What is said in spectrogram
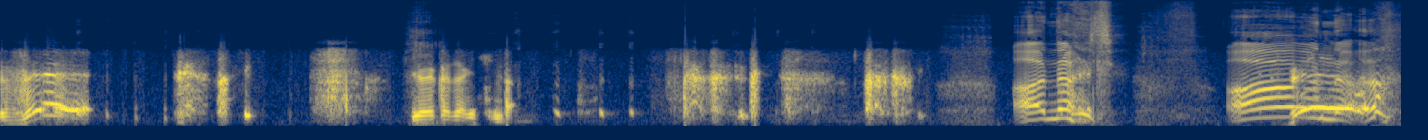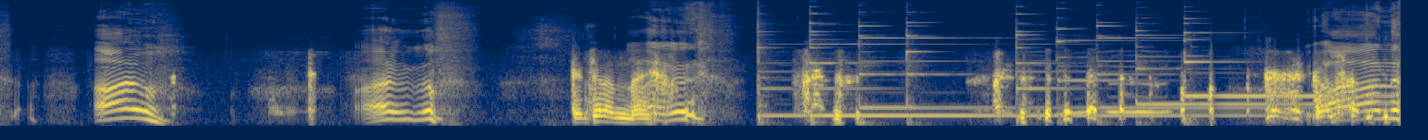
여기까지 하겠습니다. 아, 나, 지- 아, 나, 아유, 아이고, 괜찮았나요? 아유. 아, 나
